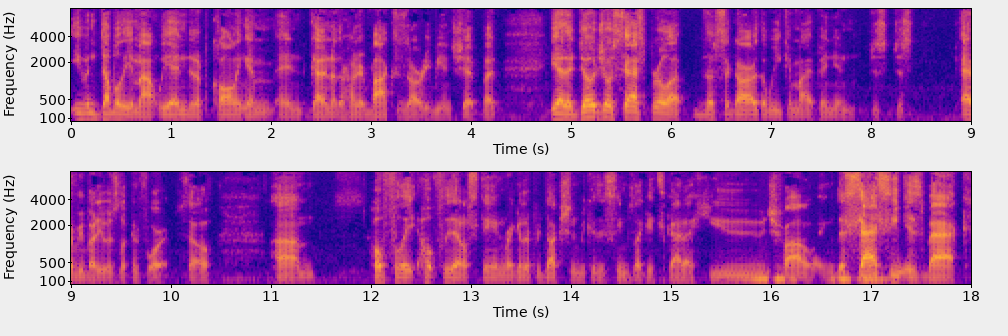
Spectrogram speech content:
even, even double the amount. We ended up calling him and got another hundred boxes already being shipped. But yeah, the Dojo Sarsaparilla, the cigar of the week, in my opinion, just just everybody was looking for it. So um, hopefully, hopefully that'll stay in regular production because it seems like it's got a huge following. The sassy is back.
